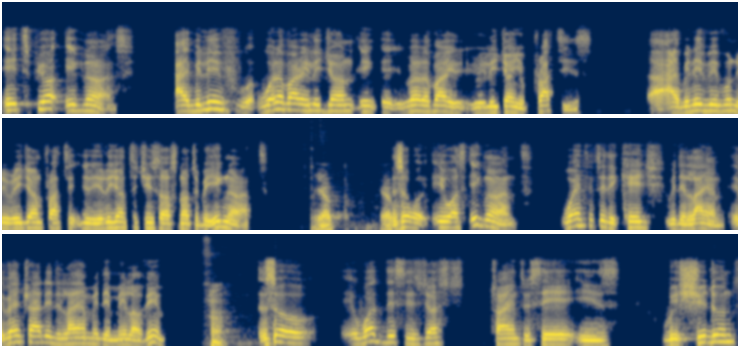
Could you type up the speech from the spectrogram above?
it's pure ignorance. I believe whatever religion, whatever religion you practice, I believe even the religion practice, the religion teaches us not to be ignorant. yep. Yep. So he was ignorant, went into the cage with the lion. Eventually, the lion made a meal of him. Hmm. So what this is just trying to say is we shouldn't,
